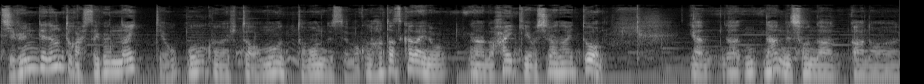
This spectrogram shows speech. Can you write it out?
自分で何とかしてくんないって多くの人は思うと思うんですよ。この発達課題のあの背景を知らないといやなんでそんなあの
